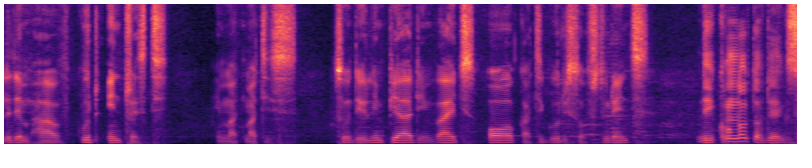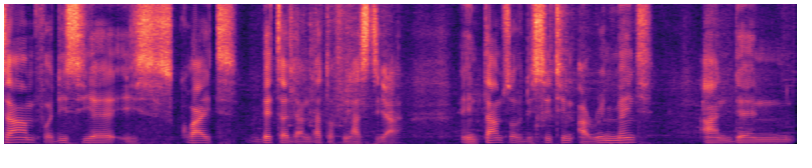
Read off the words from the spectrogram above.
let them have good interest in mathematics. So the Olympiad invites all categories of students. The conduct of the exam for this year is quite better than that of last year in terms of the seating arrangement and then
